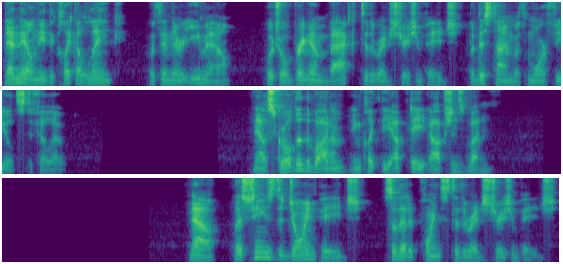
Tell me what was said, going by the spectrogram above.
Then they'll need to click a link within their email, which will bring them back to the registration page, but this time with more fields to fill out. Now scroll to the bottom and click the Update Options button. Now, let's change the Join page so that it points to the registration page.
